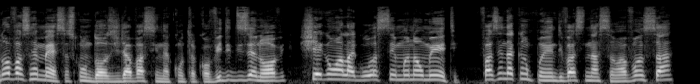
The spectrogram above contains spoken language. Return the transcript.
Novas remessas com doses da vacina contra a Covid-19 chegam a Alagoas semanalmente, fazendo a campanha de vacinação avançar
